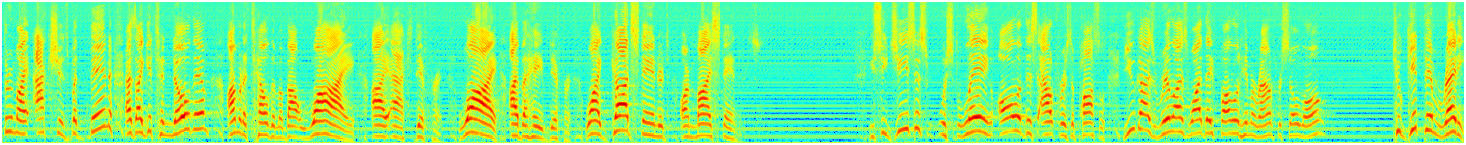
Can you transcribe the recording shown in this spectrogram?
through my actions. But then, as I get to know them, I'm going to tell them about why I act different, why I behave different, why God's standards are my standards. You see, Jesus was laying all of this out for his apostles. Do you guys realize why they followed him around for so long? To get them ready,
